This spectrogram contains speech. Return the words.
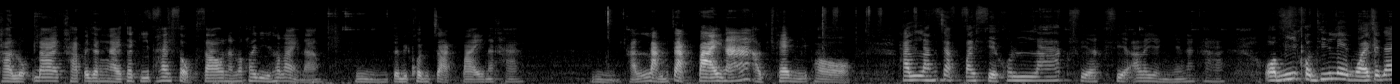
ทารกได้ค่ะเป็นยังไงถ้ากี้ไพ่โศกเศร้านะไม่ค่อยดีเท่าไหร่นะอืมแต่มีคนจากไปนะคะหันหลังจากไปนะ เอาแค่นี้พอหันหลังจากไปเสียคนรักเสียเสียอะไรอย่างเงี้ยนะคะ โอมีคนที่เลงไว้จะได้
